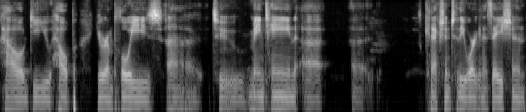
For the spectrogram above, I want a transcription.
How do you help your employees uh, to maintain a, a connection to the organization,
